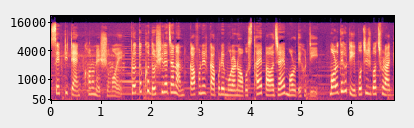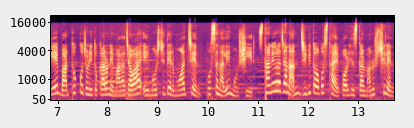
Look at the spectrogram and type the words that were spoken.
সেফটি ট্যাঙ্ক খননের সময়। প্রত্যক্ষদর্শীরা জানান, কাফনের কাপড়ে মোড়ানো অবস্থায় পাওয়া যায় মরদেহটি। মরদেহটি পঁচিশ বছর আগে বার্ধক্যজনিত কারণে মারা যাওয়া এই মসজিদের মোয়াজ্জেন হোসেন আলী মুন্সির। স্থানীয়রা জানান, জীবিত অবস্থায় পরহেজগার মানুষ ছিলেন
